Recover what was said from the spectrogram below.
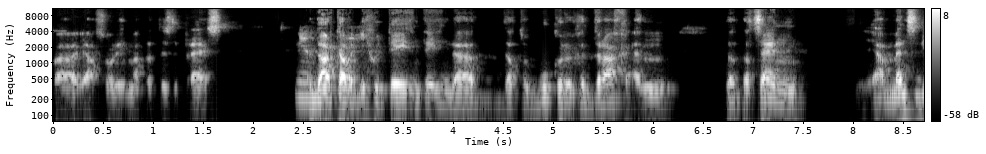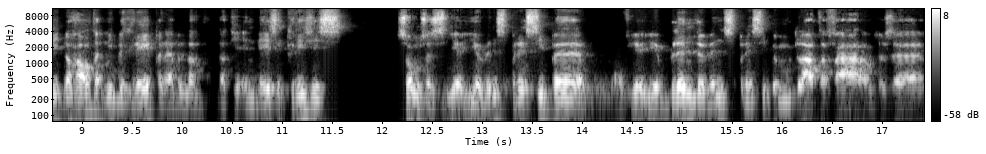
uh, ja sorry, maar dat is de prijs. Ja. En daar kan ik niet goed tegen, tegen dat, dat. En dat, dat zijn ja, mensen die het nog altijd niet begrepen hebben. Dat, dat je in deze crisis soms eens je, je winstprincipe, of je, je blinde winstprincipe moet laten varen. Dus uh,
